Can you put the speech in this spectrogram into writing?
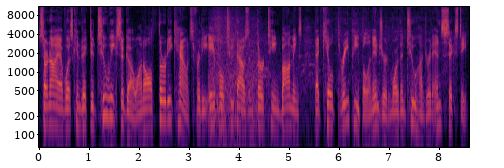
Tsarnaev was convicted two weeks ago on all 30 counts for the April 2013 bombings that killed three people and injured more than 260.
